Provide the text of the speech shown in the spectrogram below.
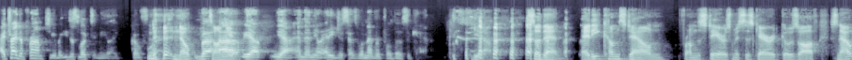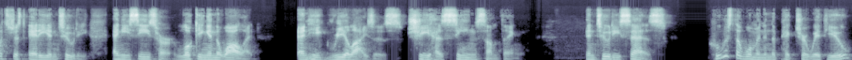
I, tried to prompt you, but you just looked at me like go for it. nope, But it's on uh, you. yeah, yeah, and then you know Eddie just says we'll never pull those again. Yeah. So then Eddie comes down from the stairs. Mrs. Garrett goes off. So now it's just Eddie and Tootie. And he sees her looking in the wallet and he realizes she has seen something. And Tootie says, Who is the woman in the picture with you?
